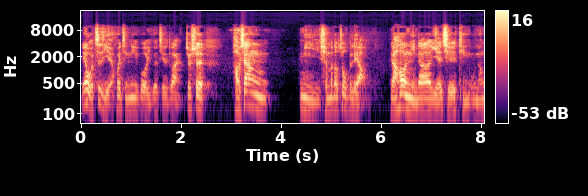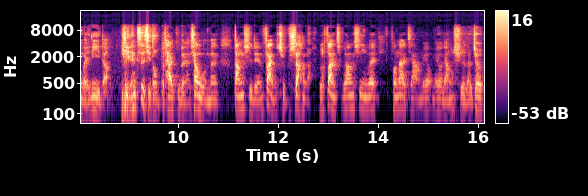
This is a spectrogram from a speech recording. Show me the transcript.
因为我自己也会经历过一个阶段，就是好像你什么都做不了，然后你呢也其实挺无能为力的，连自己都不太顾得了。像我们当时连饭都吃不上了，我的饭吃不上是因为封在家，没有没有粮食了，就。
